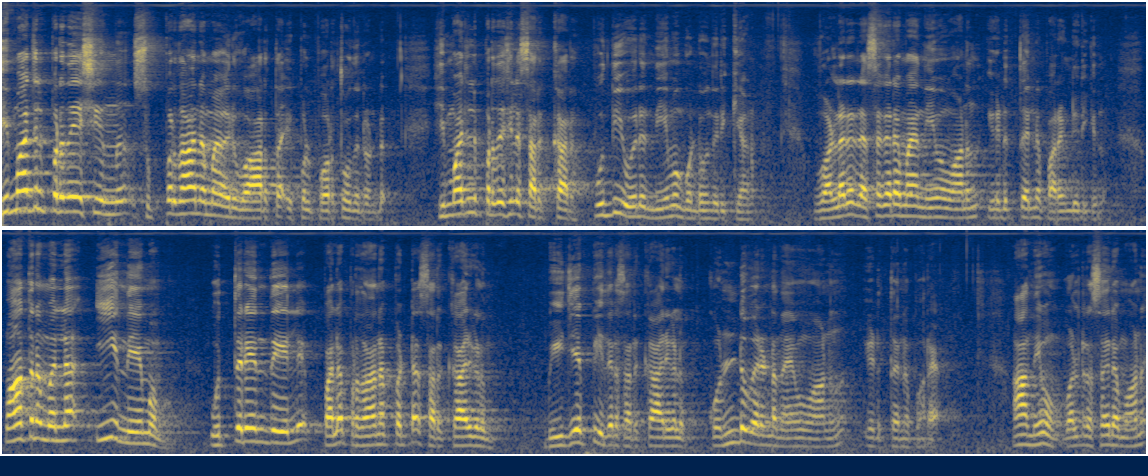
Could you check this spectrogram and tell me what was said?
ഹിമാചൽ പ്രദേശിൽ നിന്ന് സുപ്രധാനമായ ഒരു വാർത്ത ഇപ്പോൾ പുറത്തു വന്നിട്ടുണ്ട്. ഹിമാചൽ പ്രദേശിലെ സർക്കാർ പുതിയൊരു നിയമം കൊണ്ടുവന്നിരിക്കുകയാണ്. വളരെ രസകരമായ നിയമമാണെന്ന് എടുത്തു തന്നെ പറയേണ്ടിയിരിക്കുന്നു. മാത്രമല്ല ഈ നിയമം ഉത്തരേന്ത്യയിലെ പല പ്രധാനപ്പെട്ട സർക്കാരുകളും ബി ജെ പി ഇതര സർക്കാരുകളും കൊണ്ടുവരേണ്ട നിയമമാണെന്ന് എടുത്തു തന്നെ പറയാം. ആ നിയമം വളരെ രസകരമാണ്.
